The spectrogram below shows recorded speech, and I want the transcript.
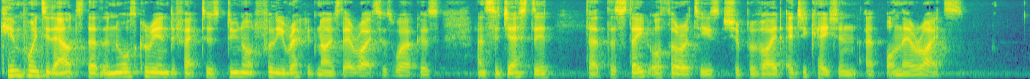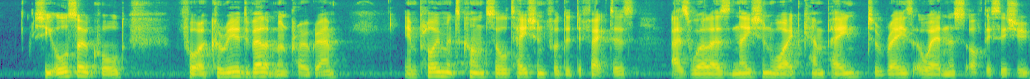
Kim pointed out that the North Korean defectors do not fully recognize their rights as workers and suggested that the state authorities should provide education on their rights. She also called for a career development program, employment consultation for the defectors, as well as nationwide campaign to raise awareness of this issue.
